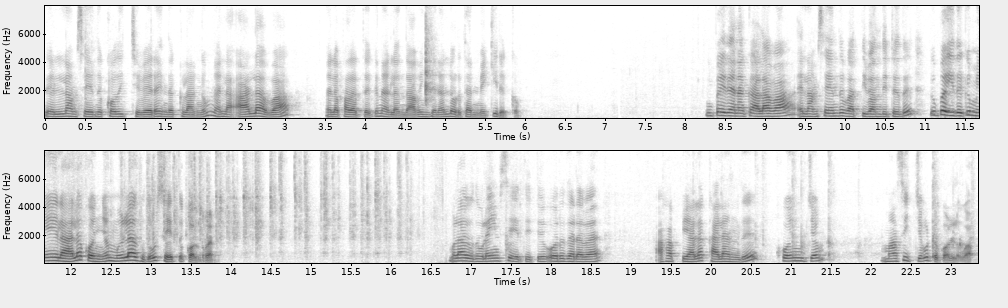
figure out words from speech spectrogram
இதெல்லாம் சேர்ந்து கொதித்து வேற இந்த கிழங்கும் நல்ல அளவாக நல்ல பதத்துக்கு நல்ல இந்த அவிஞ்ச நல்ல ஒரு தன்மைக்கு இருக்கும். இப்போ இது எனக்கு அளவாக எல்லாம் சேர்ந்து வத்தி வந்துட்டுது. இப்போ இதுக்கு மேலால் கொஞ்சம் மிளகுதூள் மிளகு தூளையும் சேர்த்துட்டு ஒரு தடவை அகப்பியால் கலந்து கொஞ்சம் மசிச்சு விட்டுக்கொள்ளுவோம்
